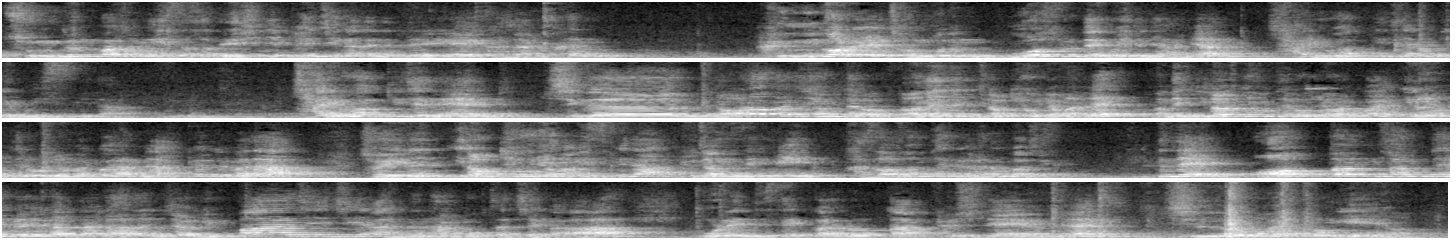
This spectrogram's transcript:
중등 과정에 있어서 내신이 폐지가 되는 데에 가장 큰 근거를 정부는 무엇으로 되고 있느냐 하면 자유학기제로 되고 있습니다. 자유학기제는 지금 여러 가지 형태로 너네는 이렇게 운영할래? 너네 이런 형태로 운영할 거야? 이런 형태로 운영할 거야? 하면 학교들마다 저희는 이렇게 운영하겠습니다. 교장 선생님이 가서 선택을 하는 거지. 근데 어떤 선택을 갖다가 하든지 여기 빠지지 않는 항목 자체가 오렌지 색깔로 딱 표시되어 있는 진로 활동이에요.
